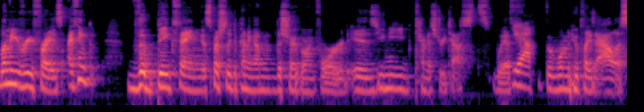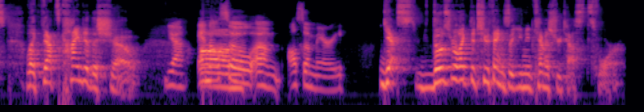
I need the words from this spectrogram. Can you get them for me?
let me rephrase, I think the big thing, especially depending on the show going forward, is you need chemistry tests with Yeah, the woman who plays Alice. Like that's kind of the show. yeah, and Um, also um also Mary. Yes, those are like the two things that you need chemistry tests for.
